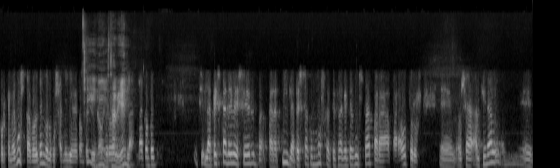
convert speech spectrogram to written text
porque me gusta, porque tengo el gusanillo de competir. Sí, no, está bien la pesca debe ser para ti, la pesca con mosca, que es la que te gusta, para, para otros. Eh, o sea, al final, eh,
